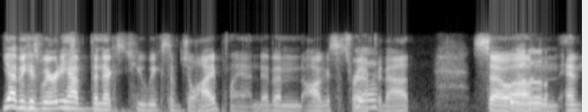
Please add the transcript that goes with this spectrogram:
Yeah, because we already have the next two weeks of July planned, and then August is right Yeah. after that. So um and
